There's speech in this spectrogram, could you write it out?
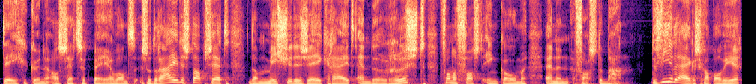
tegen kunnen als ZZP'er. Want zodra je de stap zet, dan mis je de zekerheid en de rust van een vast inkomen en een vaste baan. De vierde eigenschap alweer,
